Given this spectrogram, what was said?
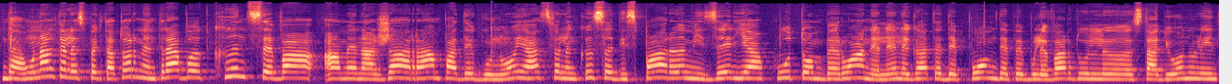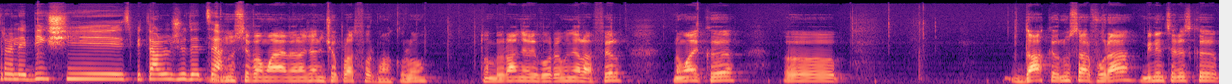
da, un alt telespectator ne întreabă când se va amenaja rampa de gunoi astfel încât să dispară mizeria cu tomberoanele legate de pom de pe bulevardul uh, stadionului între Lebic și Spitalul Județean. Nu se va mai amenaja nicio platformă acolo. Tomberoanele vor rămâne la fel, numai că uh, dacă nu s-ar fura, bineînțeles că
